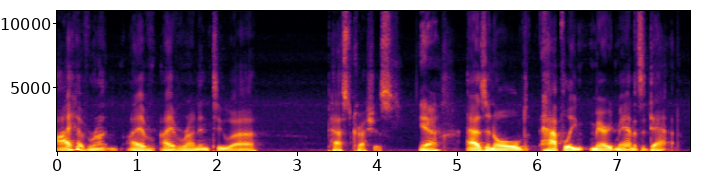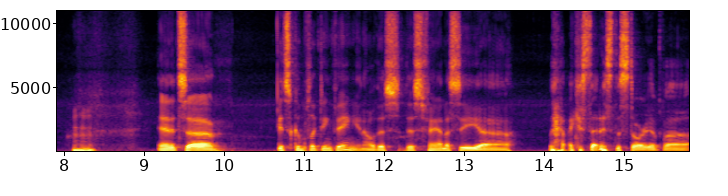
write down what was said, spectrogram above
i have run i have i have run into uh past crushes Yeah. as an old happily married man as a dad Mm-hmm. and it's a it's a conflicting thing you know this this fantasy uh i guess that is the story of uh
